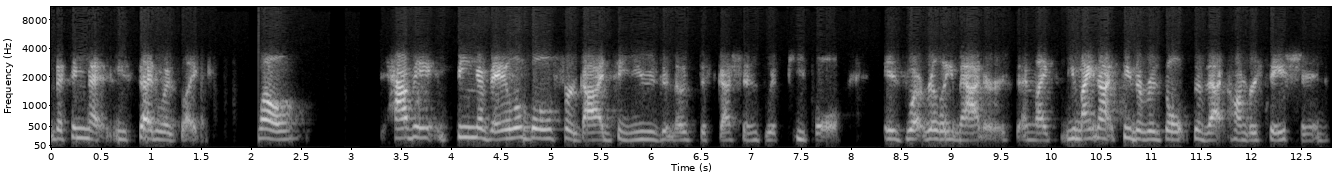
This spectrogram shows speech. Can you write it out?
the thing that you said was like, well, having being available for God to use in those discussions with people is what really matters. And like you might not see the results of that conversation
